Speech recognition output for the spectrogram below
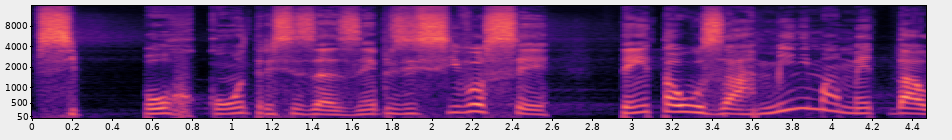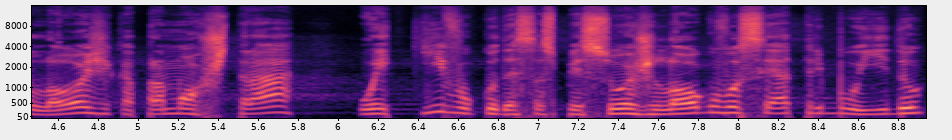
se pôr contra esses exemplos. E se você tenta usar minimamente da lógica para mostrar o equívoco dessas pessoas, logo você é atribuído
